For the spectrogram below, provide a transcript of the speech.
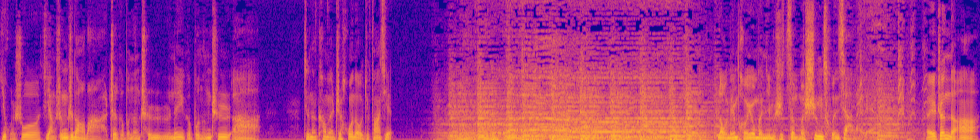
一会儿说养生之道吧，这个不能吃，那个不能吃啊。江南看完之后呢，我就发现，老年朋友们，你们是怎么生存下来的呀？哎，真的啊。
